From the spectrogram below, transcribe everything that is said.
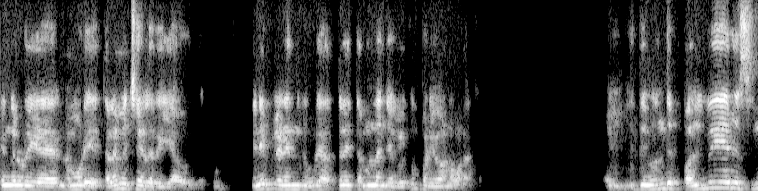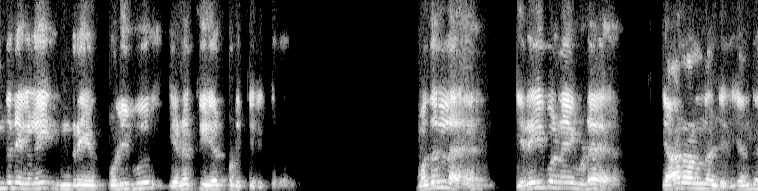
எங்களுடைய நம்முடைய தலைமைச் செயலர் ஐயா அவர்களுக்கும் இணைப்பில் இணைந்திருக்கக்கூடிய அத்தனை தமிழஞ்சங்களுக்கும் பணிவான வணக்கம். இது வந்து பல்வேறு சிந்தனைகளை இன்றைய பொழிவு எனக்கு ஏற்படுத்தி இருக்கிறது முதல்ல இறைவனை விட யாரா இருந்தாலும் சரி எந்த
